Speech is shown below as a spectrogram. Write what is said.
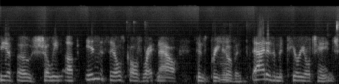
CFOs showing up in the sales calls right now since pre-COVID. Mm-hmm. That is a material change.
